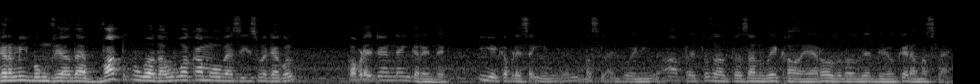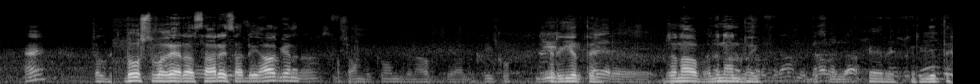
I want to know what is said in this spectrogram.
ਗਰਮੀ ਬਹੁਤ ਜ਼ਿਆਦਾ ਹੈ। ਵੱਧ ਉਆ ਦਾ ਉਆ ਕੰਮ ਹੋਵੇ ਸੀ ਇਸ ਵਜ੍ਹਾ ਕੋਲ। कपड़े चेंज नहीं करेंगे ये कपड़े सही नहीं मसला कोई नहीं। आप तो सू वेखा होया रोज रोज वेदे हो कि मसला है? हैं? दोस्त वगैरह सारे साढ़े आ गए जनाब है? जनाब अदनान भाई। खैर खैरियत है।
